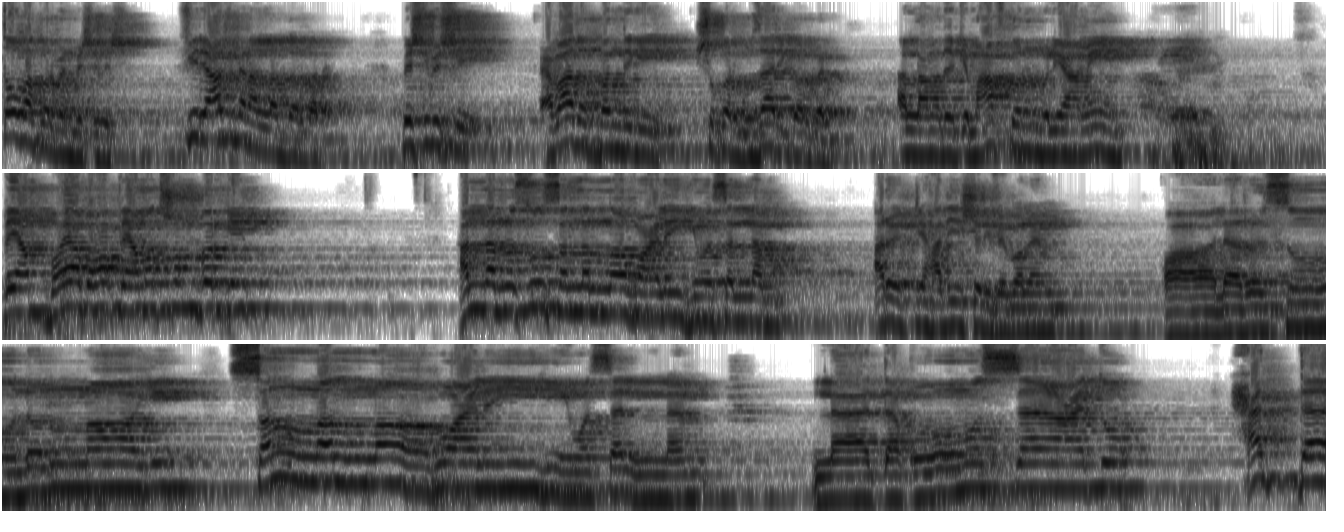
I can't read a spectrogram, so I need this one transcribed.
তৌবা করবেন বেশি বেশি। ফিরে আসবেন আল্লাহর দরবারে। বেশি বেশি আবাদত বন্দেগি শুকর গুজারি করবেন আল্লাহ আমাদেরকে মাফ করুন বলি আমি ভয়াবহ কেয়ামত সম্পর্কে আল্লাহ রসুল সাল্লাল্লাহু আলাইহি ওয়াসাল্লাম আরো একটি হাদিস শরীফে বলেন قال رسول الله صلى الله عليه وسلم لا تقوم الساعة حتى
